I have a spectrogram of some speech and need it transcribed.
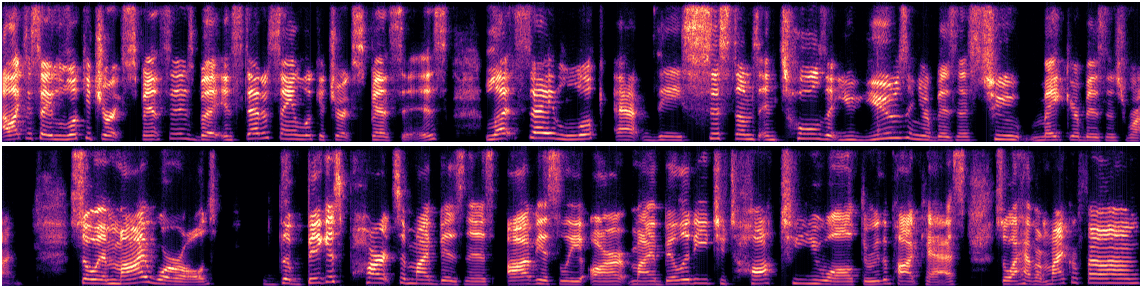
I like to say look at your expenses, but instead of saying look at your expenses, let's say look at the systems and tools that you use in your business to make your business run. So in my world, the biggest parts of my business obviously are my ability to talk to you all through the podcast. So i have a microphone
